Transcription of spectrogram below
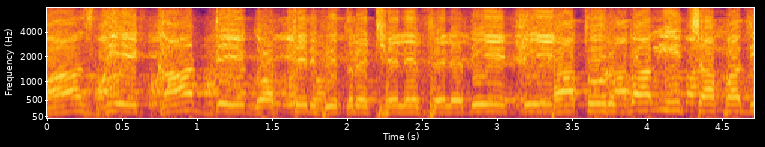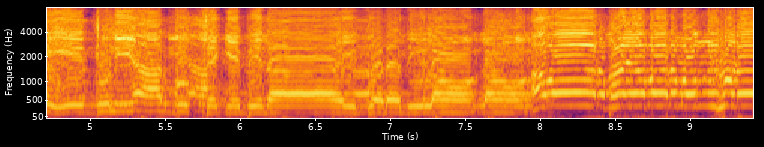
বাঁশ দিয়ে কাঠ দিয়ে গর্তের ভিতরে ঠেলে ফেলে দিয়ে পাথর বালি চাপা দিয়ে দুনিয়ার বুক থেকে বিদায় করে দিল। আমার ভাই আমার বন্ধুরা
